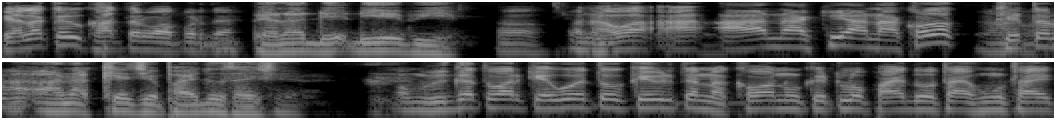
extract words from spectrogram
પહેલા કયું ખાતર વાપરતા? પેલા ડીએપી. અને હવે આ આ નાખી આ નાખો તો ખેતરમાં? આ નાખીએ છીએ ફાયદો થાય છે. આમ વિગતવાર કેવું હોય તો કેવી રીતે નખવાનું કેટલો ફાયદો થાય શું થાય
